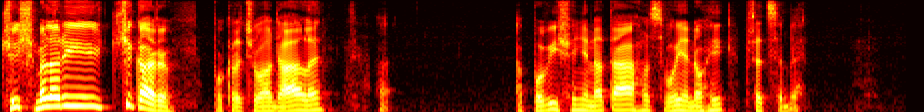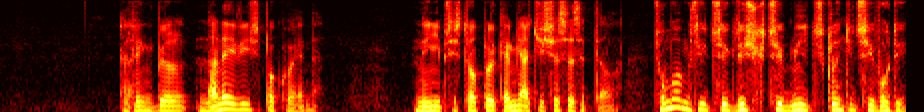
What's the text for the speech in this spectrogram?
Čišmelery čikar, pokračoval dále a, a povýšeně natáhl svoje nohy před sebe. Link byl na nejvýš spokojen. Nyní přistoupil ke mně a tiše se zeptal. Co mám říci, když chci mít sklenici vody?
